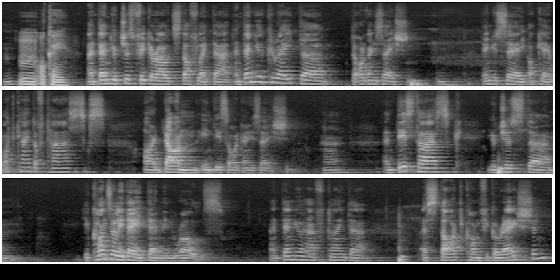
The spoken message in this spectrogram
hmm? Mm, okay. And then you just figure out stuff like that. And then you create the, the organization. Mm. Then you say, okay, what kind of tasks are done in this organization? And this task, you just um, you consolidate them in roles. And then you have kind of a start configuration.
